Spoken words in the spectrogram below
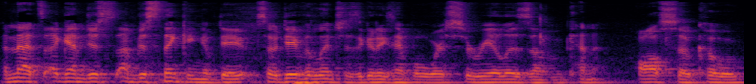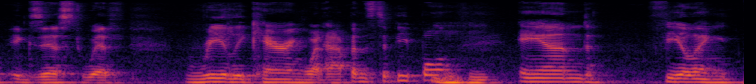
and that's again, just I'm just thinking of Dave. So David Lynch is a good example where surrealism can also coexist with really caring what happens to people mm-hmm. and feeling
